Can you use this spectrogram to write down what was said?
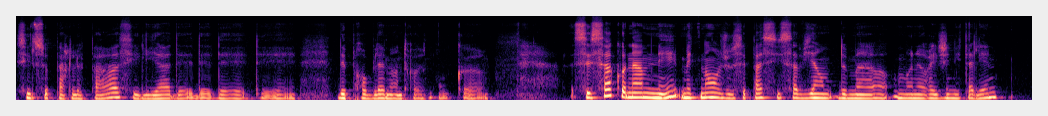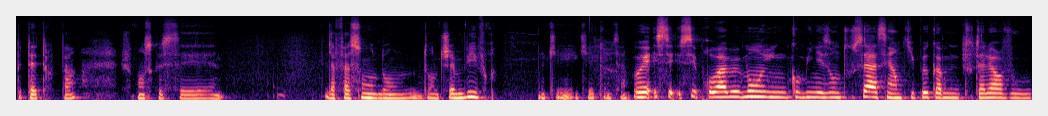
s'ils ne se parlent pas, s'il y a des, problèmes entre eux. Donc, euh, c'est ça qu'on a amené. Maintenant, je ne sais pas si ça vient de mon origine italienne, peut-être pas. Je pense que c'est la façon dont j'aime vivre qui, qui est comme ça. Oui, c'est probablement une combinaison de tout ça. C'est un petit peu comme tout à l'heure, vous,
